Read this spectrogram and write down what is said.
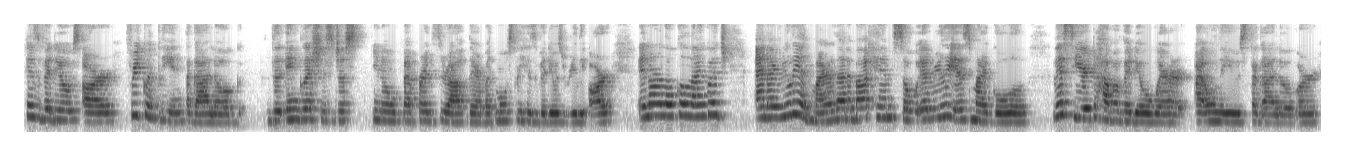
His videos are frequently in tagalog the English is just, you know, peppered throughout there, but mostly his videos really are in our local language. And I really admire that about him. So it really is my goal this year to have a video where I only use Tagalog or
